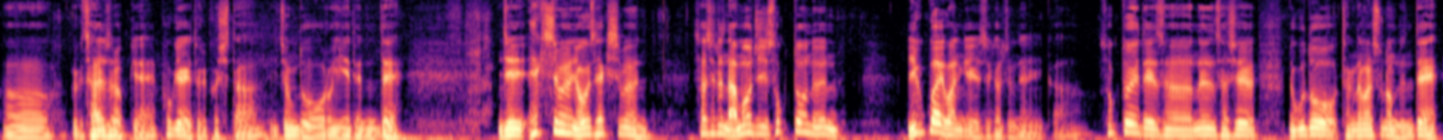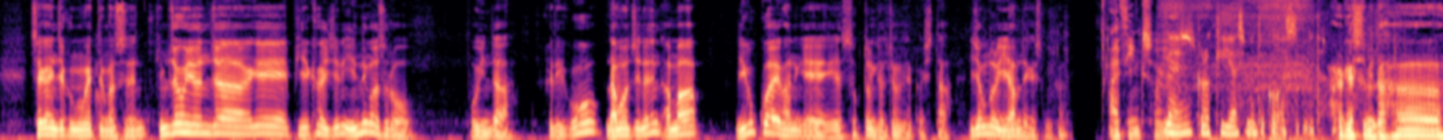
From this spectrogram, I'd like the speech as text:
어, 그렇게 자연스럽게 포기하게 될 것이다. 이 정도로 이해됐는데 이제 핵심은 여기서 핵심은 사실은 나머지 속도는 미국과의 관계에서 결정되니까 속도에 대해서는 사실 누구도 장담할 수는 없는데 제가 이제 궁금했던 것은 김정은 위원장의 비핵화 의지는 있는 것으로 보인다. 그리고 나머지는 아마 미국과의 관계에 의해서 속도는 결정될 것이다. 이 정도로 이해하면 되겠습니까? I think so. 네, 그렇게 이해하시면 될 것 같습니다. 알겠습니다. 어,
